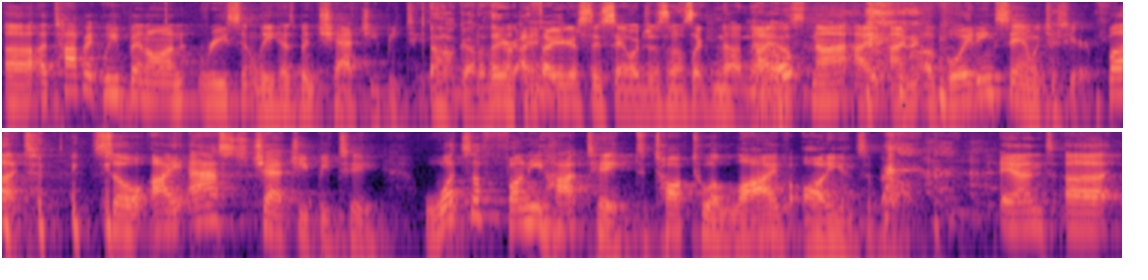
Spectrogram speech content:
uh, a topic we've been on recently has been ChatGPT. Oh God, I thought, okay. I thought you were going to say sandwiches, and I was like, not now. I was not. I, I'm avoiding sandwiches here. But so I asked ChatGPT, What's a funny hot take to talk to a live audience about? and uh,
